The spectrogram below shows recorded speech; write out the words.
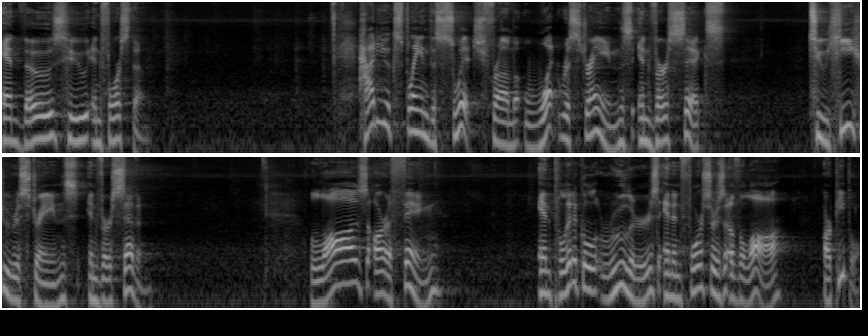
and those who enforce them. How do you explain the switch from what restrains in verse 6 to he who restrains in verse 7? Laws are a thing, and political rulers and enforcers of the law are people.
